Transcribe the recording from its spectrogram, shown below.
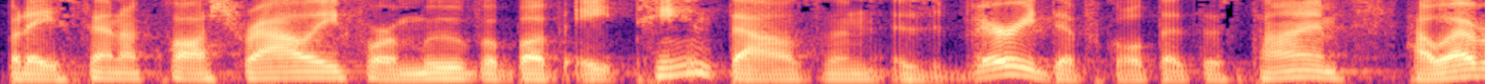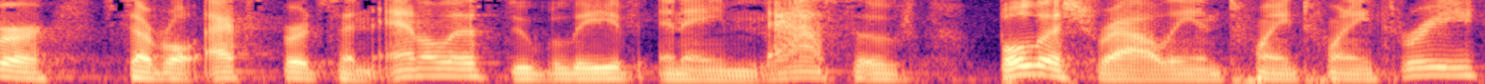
but a Santa Claus rally for a move above 18,000 is very difficult at this time. However, several experts and analysts do believe in a massive bullish rally in 2023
